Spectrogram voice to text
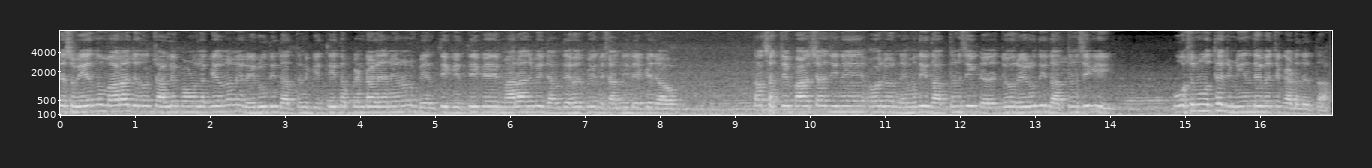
ਤੇ ਸਵੇਰ ਨੂੰ ਮਹਾਰਾਜ ਜਦੋਂ ਚਾਲੇ ਪਾਉਣ ਲੱਗੇ, ਉਹਨਾਂ ਨੇ ਰੇਰੂ ਦੀ ਦਾਤਣ ਕੀਤੀ ਤਾਂ ਪਿੰਡ ਵਾਲਿਆਂ ਨੇ ਉਹਨਾਂ ਨੂੰ ਬੇਨਤੀ ਕੀਤੀ ਕਿ ਮਹਾਰਾਜ ਵੀ ਜਾਂਦੇ ਹੋਏ ਕੋਈ ਨਿਸ਼ਾਨੀ ਲੈ ਕੇ ਜਾਓ। ਤਾਂ ਸੱਚੇ ਪਾਤਸ਼ਾਹ ਜੀ ਨੇ ਉਹ ਜੋ ਨਿੰਮ ਦੀ ਦਾਤਣ ਸੀ, ਅਹ ਜੋ ਰੇਰੂ ਦੀ ਦਾਤਣ ਸੀਗੀ, ਉਸ ਨੂੰ ਉੱਥੇ ਜ਼ਮੀਨ ਦੇ ਵਿੱਚ ਗੱਡ ਦਿੱਤਾ।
